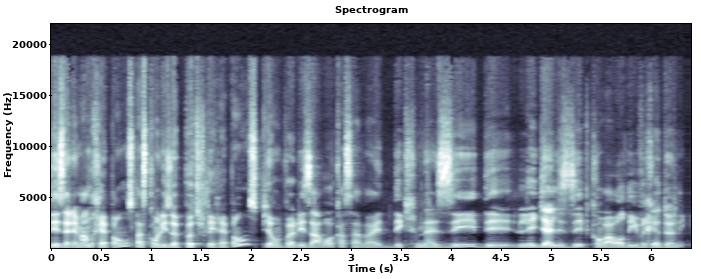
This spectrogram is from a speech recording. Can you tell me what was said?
Des éléments de réponse parce qu'on les a pas toutes les réponses, puis on va les avoir quand ça va être décriminalisé, dé- légalisé, puis qu'on va avoir des vraies données.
